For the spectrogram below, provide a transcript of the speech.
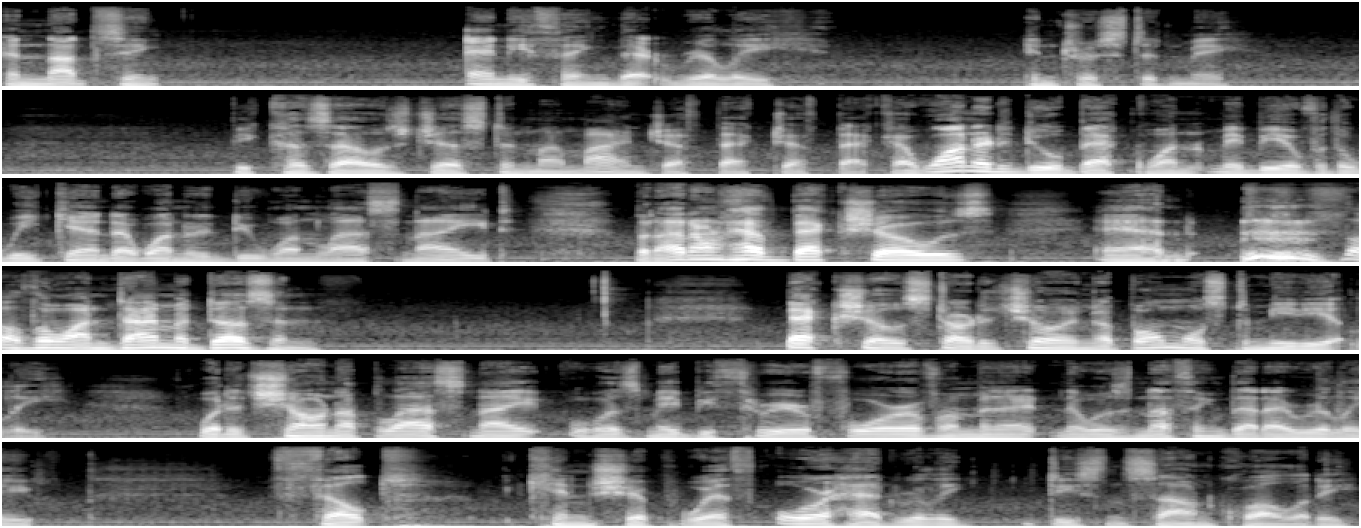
and not seeing anything that really interested me because I was just in my mind, Jeff Beck, Jeff Beck. I wanted to do a Beck one maybe over the weekend. I wanted to do one last night, but I don't have Beck shows. And although on Dime a Dozen, Beck shows started showing up almost immediately. What had shown up last night was maybe three or four of them, and there was nothing that I really felt kinship with or had really decent sound quality.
